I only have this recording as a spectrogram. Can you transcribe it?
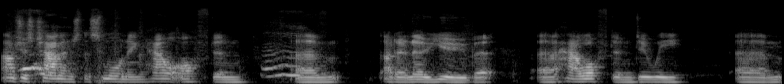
I was just challenged this morning how often, um, I don't know you, but uh, how often do we um,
